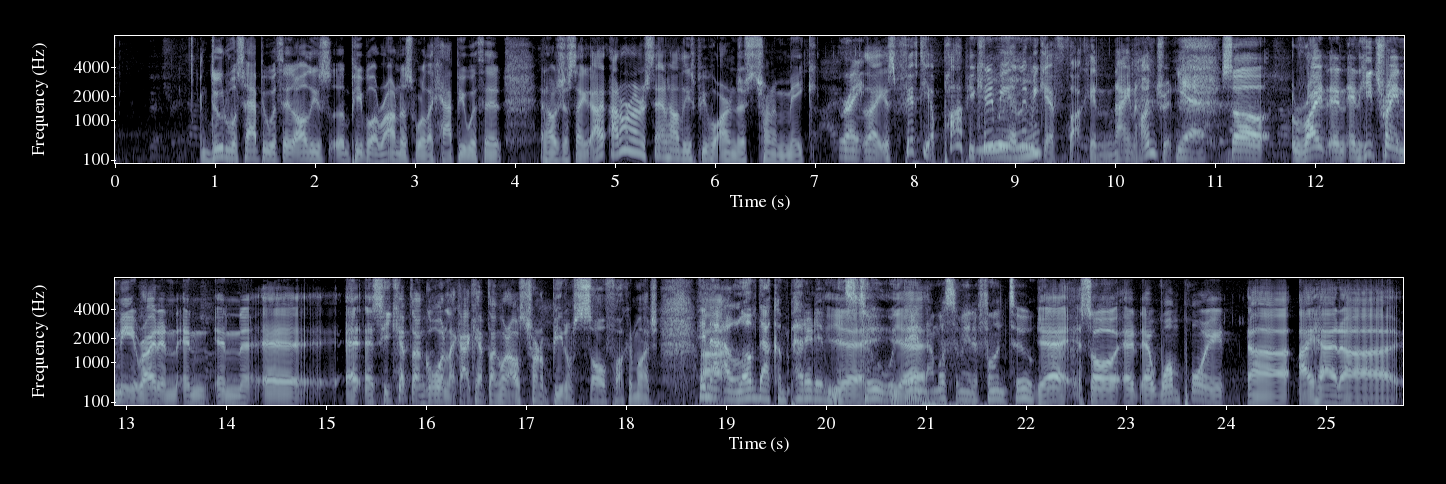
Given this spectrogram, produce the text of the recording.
dude was happy with it. All these uh, people around us were like happy with it, and I was just like, I, I don't understand how these people aren't just trying to make Right. Mm-hmm. Like it's fifty a pop. You kidding me? Let me get fucking nine hundred. Yeah. So right, and, and he trained me right, and and and uh, as he kept on going, like I kept on going, I was trying to beat him so fucking much. And Uh, I I love that competitiveness yeah, too. Within yeah. that must have made it fun too. Yeah. So at, at one point, uh, I had uh,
